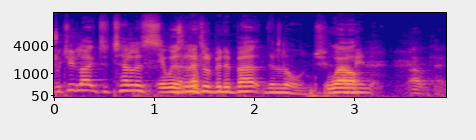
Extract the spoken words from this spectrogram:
Would you like to tell us It was a a- little bit about the launch? Well- I mean, Okay.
